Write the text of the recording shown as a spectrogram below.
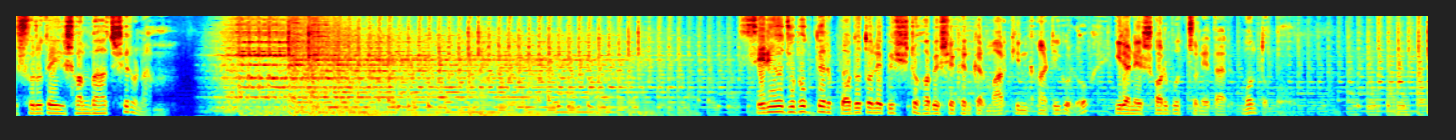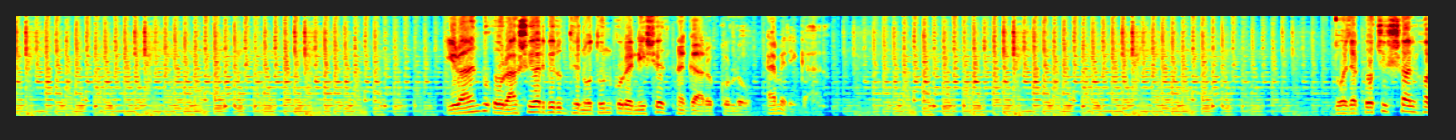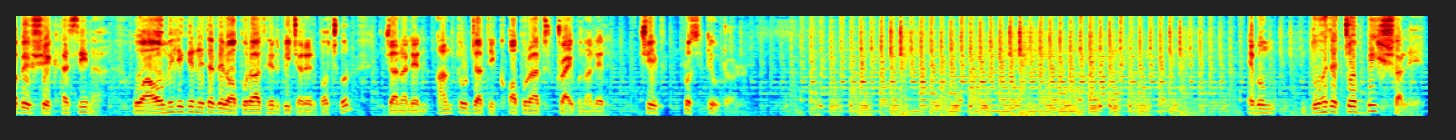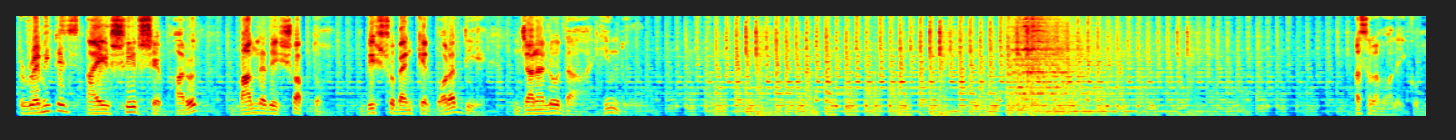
শুরুতেই সংবাদ শিরোনাম। সিরীয় যুবকদের পদতলে পিষ্ট হবে সেখানকার মার্কিন ঘাঁটিগুলো, ইরানের সর্বোচ্চ নেতার মন্তব্য। ইরান ও রাশিয়ার বিরুদ্ধে নতুন করে নিষেধাজ্ঞা আরোপ করল আমেরিকা। দু হাজার পঁচিশ সাল হবে শেখ হাসিনা ও আওয়ামী লীগের নেতাদের অপরাধের বিচারের বছর, জানালেন আন্তর্জাতিক অপরাধ ট্রাইব্যুনালের চিফ প্রসিকিউটর। এবং দু হাজার চব্বিশ সালে রেমিটেন্স আয়ের শীর্ষে ভারত বাংলাদেশ সপ্তম। বিশ্বব্যাংকের বরাদ দিয়ে জানালো দা হিন্দু। আসসালামু আলাইকুম।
